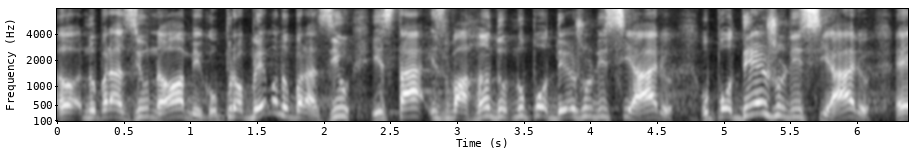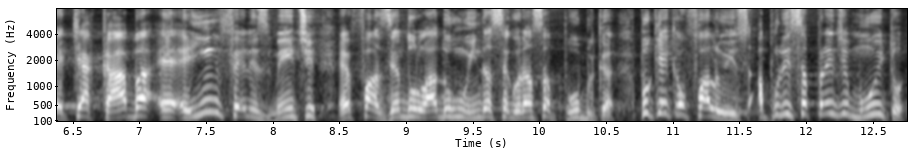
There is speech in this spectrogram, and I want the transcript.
uh, no Brasil, não, amigo. O problema no Brasil está esbarrando no poder judiciário. O poder judiciário é que acaba, é, infelizmente, é fazendo o lado ruim da segurança pública. Por que, que eu falo isso? A polícia prende muito.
